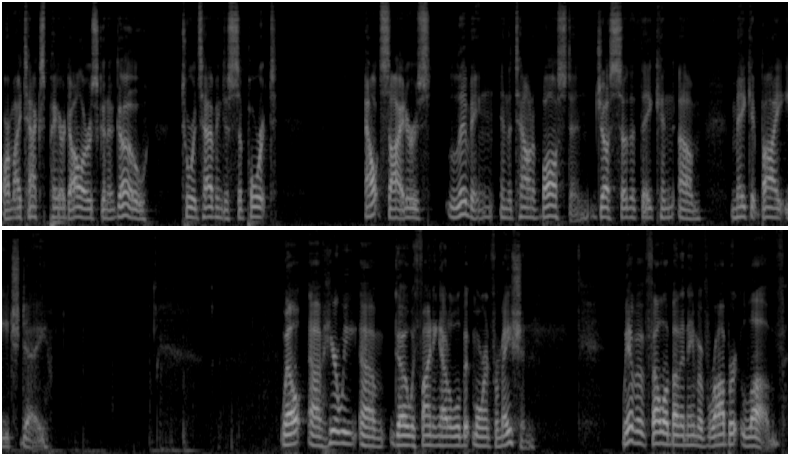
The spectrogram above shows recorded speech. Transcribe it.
are my taxpayer dollars going to go towards having to support outsiders living in the town of Boston just so that they can um, make it by each day? Well, uh, here we um, go with finding out a little bit more information. We have a fellow by the name of Robert Love.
